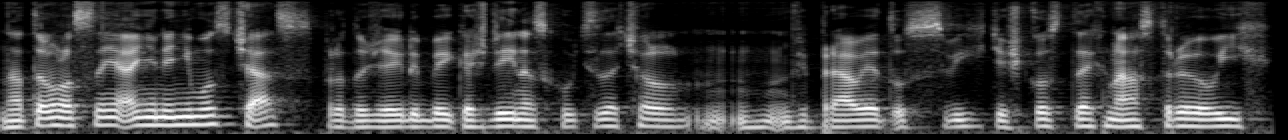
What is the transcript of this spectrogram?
na to vlastně ani není moc čas, protože kdyby každý na zkoušce začal vyprávět o svých těžkostech nástrojových,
